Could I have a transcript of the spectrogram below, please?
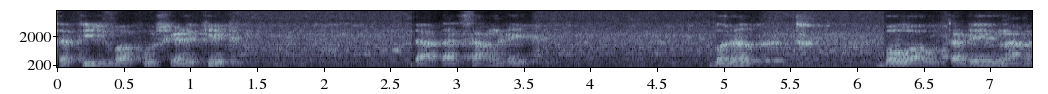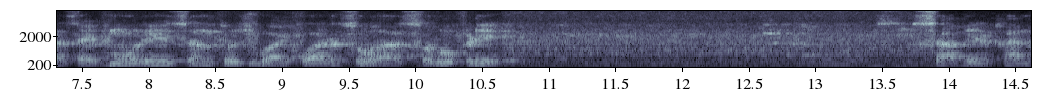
सतीश बापू शेळके दादा सांगडे भरत भाऊ अवताडे नानासाहेब मोरे संतोष गायकवाड सुहास रोकडे साबेर खान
